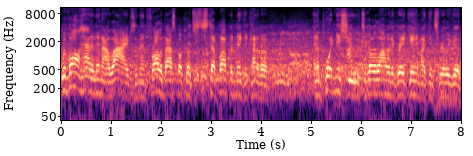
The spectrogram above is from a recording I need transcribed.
we've all had it in our lives. And then for all the basketball coaches to step up and make it kind of a an important issue to go along with a great game, I think is really good.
